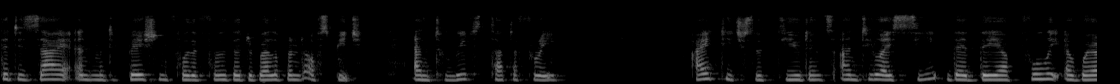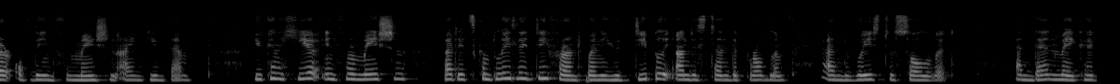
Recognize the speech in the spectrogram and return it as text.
the desire and motivation for the further development of speech and to live stutter-free. I teach the students until I see that they are fully aware of the information I give them. You can hear information, but it's completely different when you deeply understand the problem and ways to solve it, and then make a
